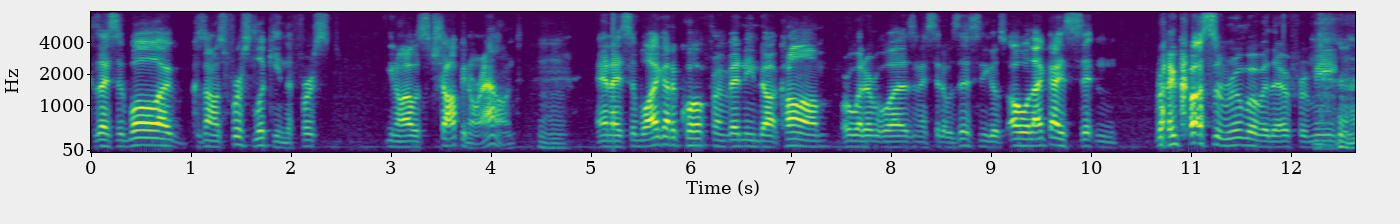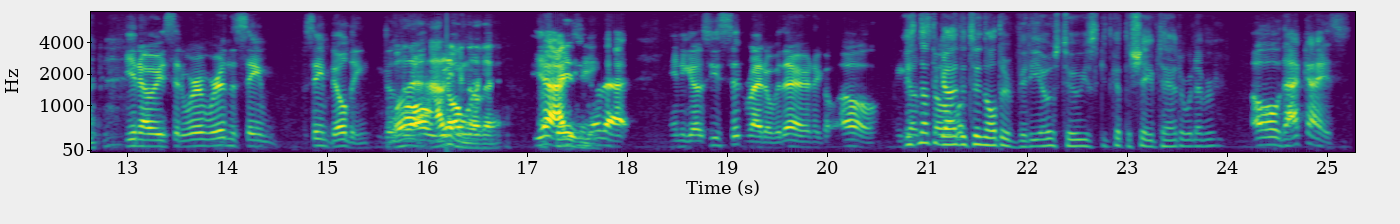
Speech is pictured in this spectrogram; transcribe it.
because I said, well, because I, was first looking, the first, you know, I was shopping around, Mhm. and I said, well, I got a quote from vending.com or whatever it was, and I said it was this, and he goes, oh, well, that guy's sitting right across the room over there from me. you know, he said we're we're in the same same building. Goes, well, "We're I we don't even know work-" that. Yeah, I didn't know that. And he goes, he's sitting right over there, and I go, oh. He isn't goes, that the "So guy what- that's in all their videos too he's, he's got the shaved head or whatever Oh, that guy's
